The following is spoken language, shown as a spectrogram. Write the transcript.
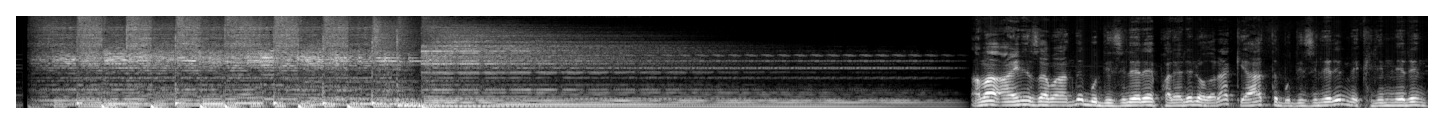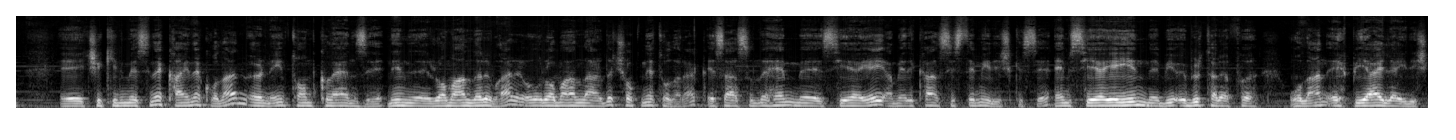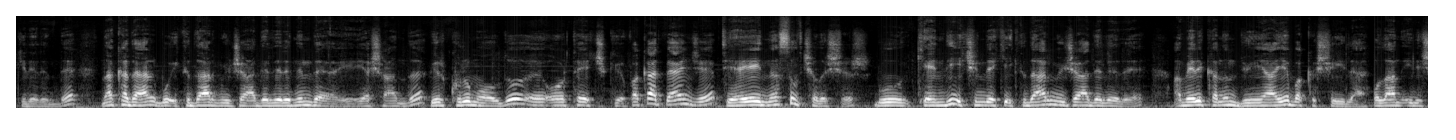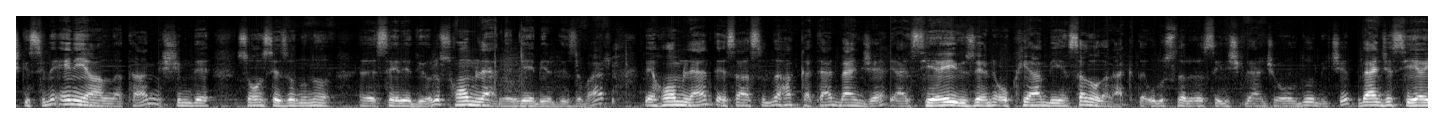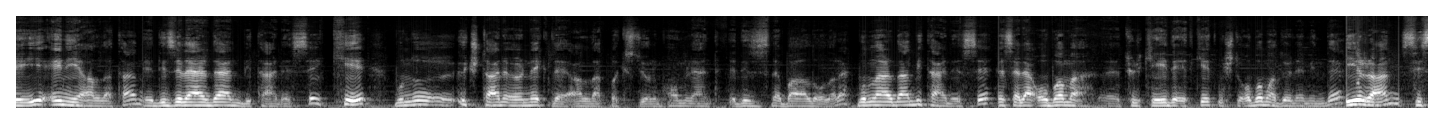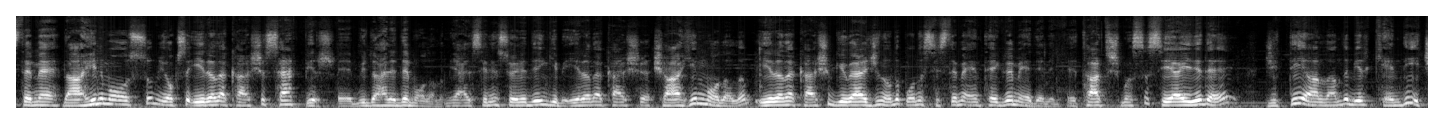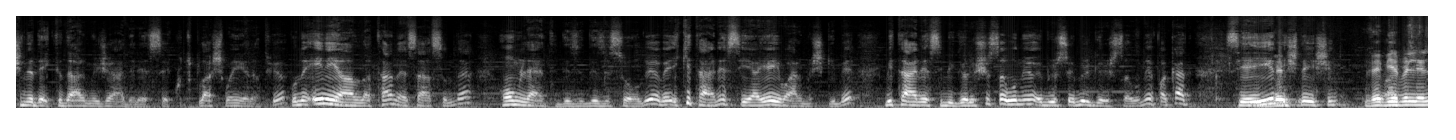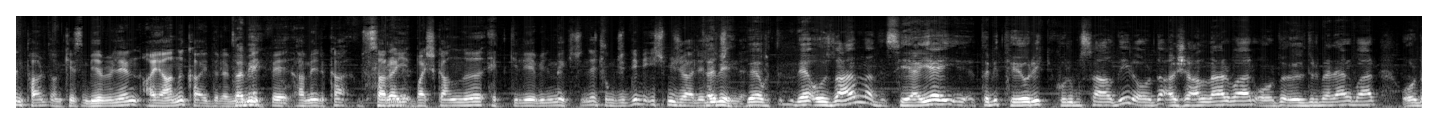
Ama aynı zamanda bu dizilere paralel olarak ya da bu dizilerin ve filmlerin e, çekilmesine kaynak olan örneğin Tom Clancy'nin e, romanları var. O romanlarda çok net olarak esasında hem e, CIA Amerikan sistemi ilişkisi hem CIA'in bir öbür tarafı olan FBI ile ilişkilerinde ne kadar bu iktidar mücadelelerinin de yaşandığı bir kurum olduğu ortaya çıkıyor. Fakat bence CIA nasıl çalışır? Bu kendi içindeki iktidar mücadeleleri Amerika'nın dünyaya bakışıyla olan ilişkisini en iyi anlatan, şimdi son sezonunu e, seyrediyoruz. Homeland diye bir dizi var ve Homeland esasında hakikaten bence yani CIA üzerine okuyan bir insan olarak da uluslararası ilişkilerci olduğum için bence CIA'yı en iyi anlatan e, dizilerden bir tanesi ki bunu üç tane örnekle anlatmak istiyorum Homeland dizisine bağlı olarak. Bunlardan bir tanesi mesela Obama e, Türkiye'yi de etki etmişti. Obama döneminde İran sisteme dahil mi olsun yoksa İran'a karşı sert bir e, müdahalede mi olalım? Yani senin söylediğin gibi İran'a karşı şahin mi olalım? İran'a karşı güvercin olup onu sisteme entegre mi edelim? E, tartışması CIA'de de ciddi anlamda bir kendi içinde de iktidar mücadelesi, kutuplaşmayı yaratıyor. Bunu en iyi anlatan esasında Homeland dizi, dizisi oluyor ve iki tane CIA varmış gibi. Bir tanesi bir görüşü savunuyor, öbürsü öbür görüş savunuyor. Fakat CIA'nin işleyişin... Ve birbirlerin pardon kesin birbirlerinin ayağını kaydırabilmek Tabii. ve Amerika sarayı evet. başkanlığı etkileyebilmek için de çok ciddi bir iç mücadele tabii. içinde. Ve, ve o zaman CIA tabii teorik, kurumsal değil. Orada ajanlar var, orada öldürmeler var,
